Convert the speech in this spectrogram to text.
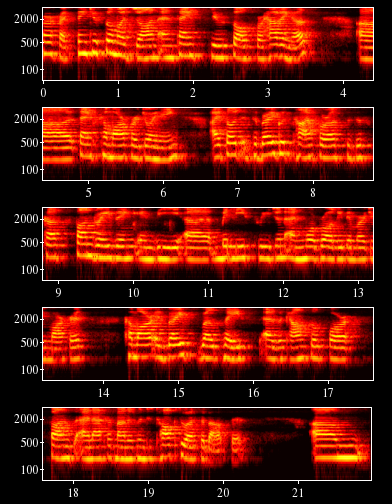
Perfect. Thank you so much, John. And thank you, Salt, for having us. Uh, thanks, Kamar, for joining. I thought it's a very good time for us to discuss fundraising in the uh, Middle East region and more broadly the emerging markets. Kamar is very well placed as a counsel for funds and asset management to talk to us about this. Um,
